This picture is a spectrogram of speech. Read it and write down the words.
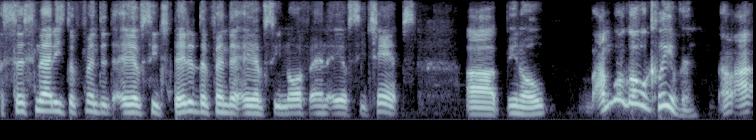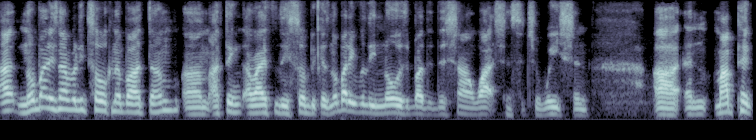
Cincinnati's defended the AFC. They defended AFC North and AFC champs. Uh, you know, I'm gonna go with Cleveland. I, I, nobody's not really talking about them. Um, I think rightfully so because nobody really knows about the Deshaun Watson situation. Uh, and my pick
